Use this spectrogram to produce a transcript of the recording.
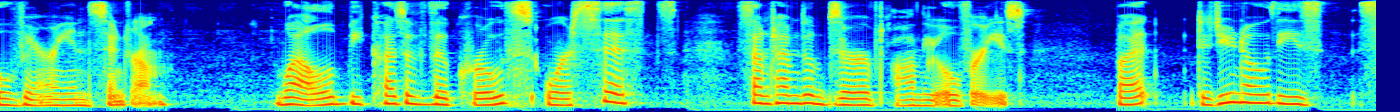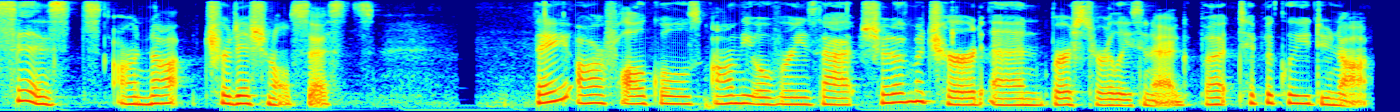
ovarian syndrome? Well, because of the growths or cysts sometimes observed on the ovaries. But did you know these cysts are not traditional cysts? They are follicles on the ovaries that should have matured and burst to release an egg, but typically do not.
